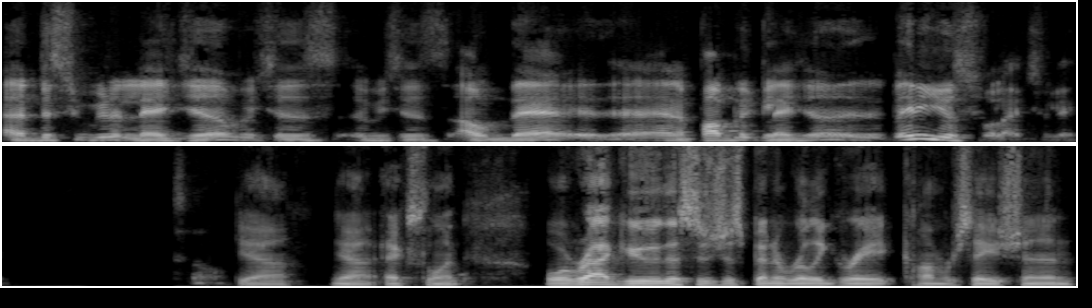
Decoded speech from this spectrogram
a distributed ledger, which is which is out there, eh, and a public ledger, is very useful actually. So yeah, yeah, excellent. Well, Raghu, this has just been a really great conversation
